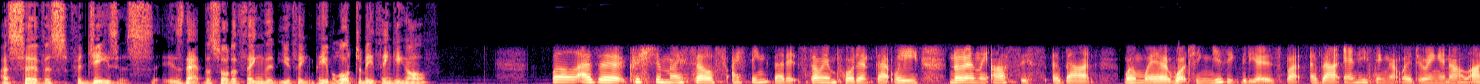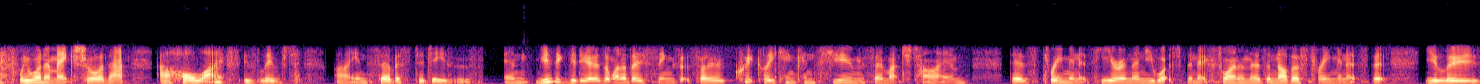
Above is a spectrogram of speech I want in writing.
a service for Jesus? Is that the sort of thing that you think people ought to be thinking of? Well, as a Christian myself, I think that it's so important that we not only ask this about when we're watching music videos, but about anything that we're doing in our life. We want to make sure that our whole life is lived uh, in service to Jesus. And music videos are one of those things that so quickly can consume so much time. There's three minutes here, and then you watch the next one, and there's another three minutes that you lose,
